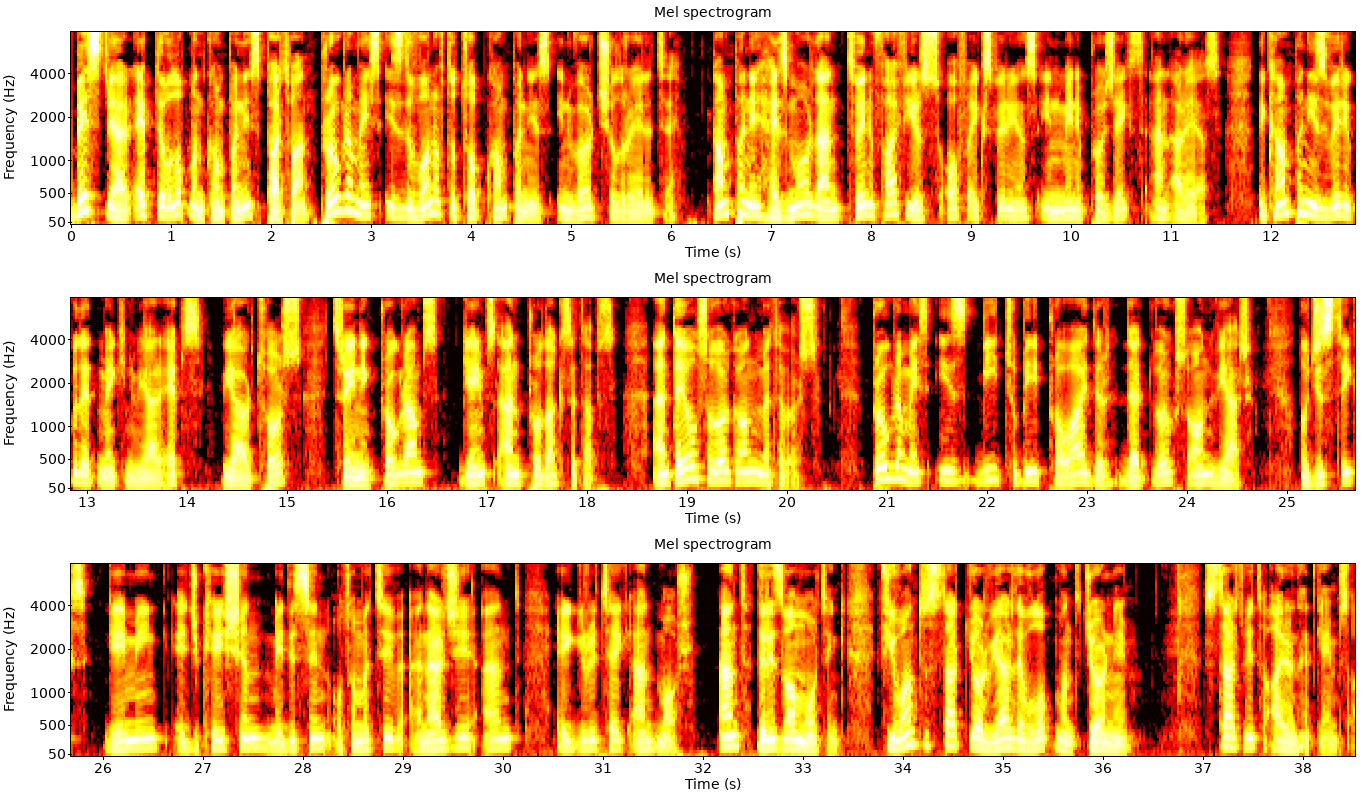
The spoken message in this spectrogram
Best VR App Development Companies Part 1 Programace is the one of the top companies in virtual reality. Company has more than 25 years of experience in many projects and areas. The company is very good at making VR apps, VR tours, training programs, games and product setups. And they also work on metaverse. Programace is B2B provider that works on VR, logistics, gaming, education, medicine, automotive, energy and agri-tech and more. And there is one more thing. If you want to start your VR development journey, start with Ironhead Games.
